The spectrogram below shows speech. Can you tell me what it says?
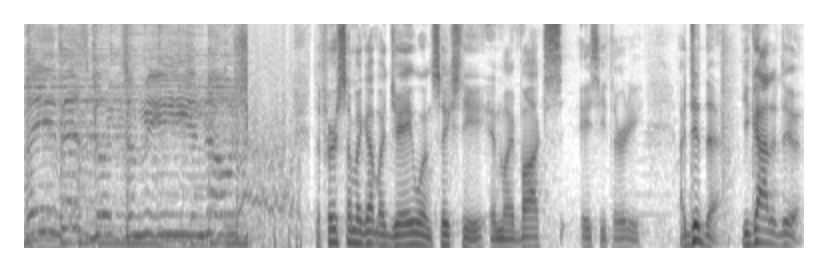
Baby's good to me, The first time I got my J160 and my Vox AC30, I did that. You got to do it.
